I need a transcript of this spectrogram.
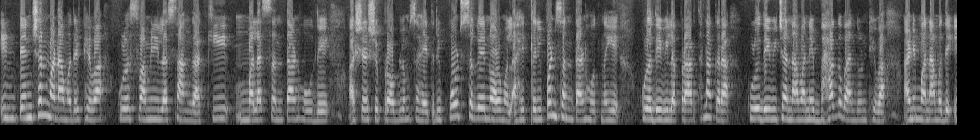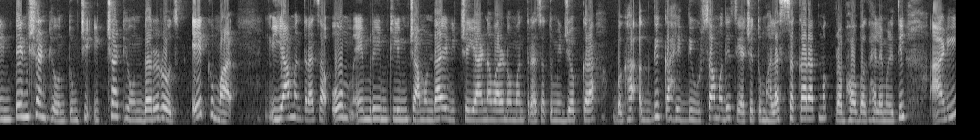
इंटेन्शन मनामध्ये ठेवा. कुळस्वामिनीला सांगा की मला संतान होऊ दे. असे असे प्रॉब्लेम्स आहेत. रिपोर्ट सगळे नॉर्मल आहेत तरी पण संतान होत नाही आहे कुळदेवीला प्रार्थना करा. कुळदेवीच्या नावाने भाग बांधून ठेवा. आणि मनामध्ये इंटेन्शन ठेवून तुमची इच्छा ठेवून दररोज एक माळ या मंत्राचा ओम एम ह्रीम क्लीम चामुंडाय विच्च या नवारणो मंत्राचा तुम्ही जप करा. बघा अगदी काही दिवसामध्येच याचे तुम्हाला सकारात्मक प्रभाव बघायला मिळतील. आणि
